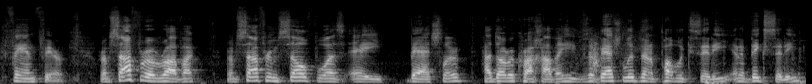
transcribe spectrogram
fanfare. Rab Safra of Ravak, Rab Safra himself was a bachelor. Hadar Krachava. He was a bachelor, lived in a public city, in a big city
